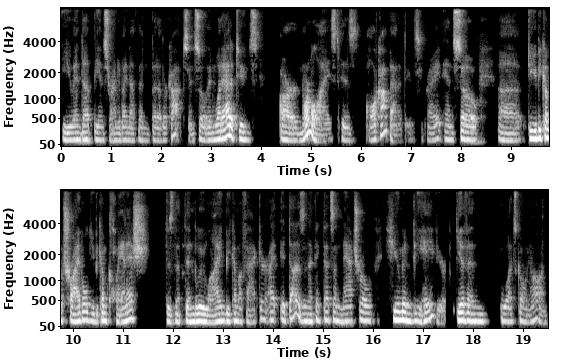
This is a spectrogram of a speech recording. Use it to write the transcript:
you end up being surrounded by nothing but other cops. And so then what attitudes are normalized is all cop attitudes right? And so uh, do you become tribal? Do you become clannish does the thin blue line become a factor? I, it does. And I think that's a natural human behavior given what's going on.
